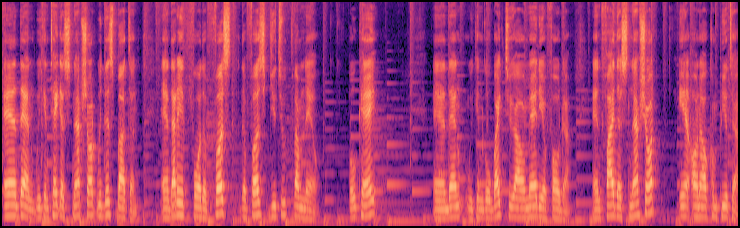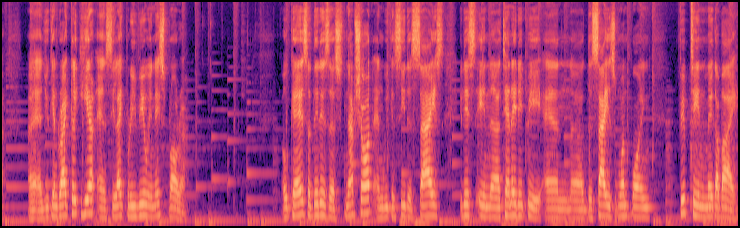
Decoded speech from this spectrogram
And then we can take a snapshot with this button. And that is for the first the first YouTube thumbnail. Okay and then we can go back to our media folder and find the snapshot in, on our computer. Uh, and you can right click here and select preview in Explorer. Okay so this is a snapshot and we can see the size. It is in uh, 1080p and uh, the size 1.15 megabyte.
